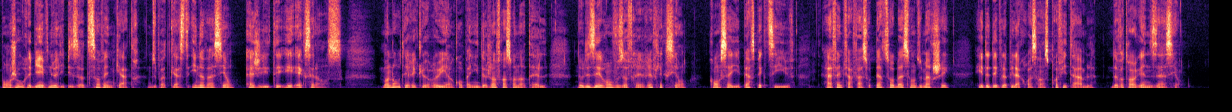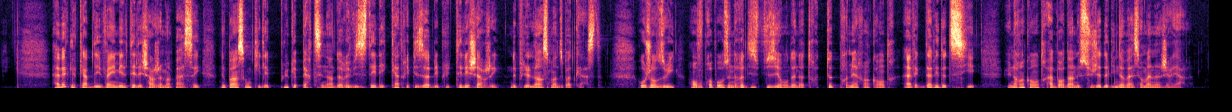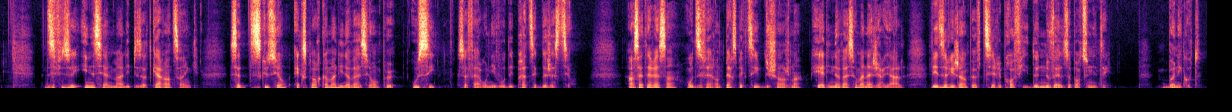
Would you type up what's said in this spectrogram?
Bonjour et bienvenue à l'épisode 124 du podcast Innovation, Agilité et Excellence. Mon nom est Éric Lheureux et en compagnie de Jean-François Nantel, nous désirons vous offrir réflexion, conseils et perspectives afin de faire face aux perturbations du marché et de développer la croissance profitable de votre organisation. Avec le cap des 20 000 téléchargements passés, nous pensons qu'il est plus que pertinent de revisiter les quatre épisodes les plus téléchargés depuis le lancement du podcast. Aujourd'hui, on vous propose une rediffusion de notre toute première rencontre avec David Autissier, une rencontre abordant le sujet de l'innovation managériale. Diffusée initialement à l'épisode 45, cette discussion explore comment l'innovation peut aussi se faire au niveau des pratiques de gestion. En s'intéressant aux différentes perspectives du changement et à l'innovation managériale, les dirigeants peuvent tirer profit de nouvelles opportunités. Bonne écoute.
